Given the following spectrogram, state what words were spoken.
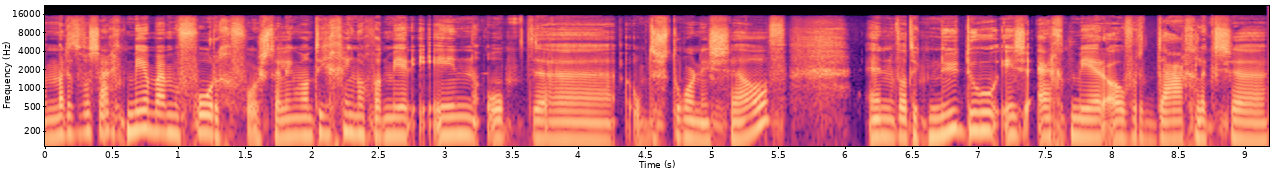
maar dat was eigenlijk meer bij mijn vorige voorstelling, want die ging nog wat meer in op de, op de stoornis zelf. En wat ik nu doe, is echt meer over het dagelijkse,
